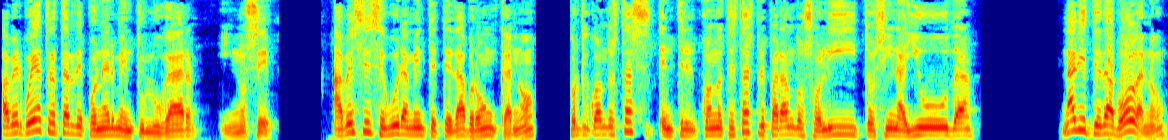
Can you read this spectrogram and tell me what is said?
a ver, voy a tratar de ponerme en tu lugar y no sé, a veces seguramente te da bronca, ¿no? Porque cuando estás entre, cuando te estás preparando solito, sin ayuda, nadie te da bola, ¿no?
